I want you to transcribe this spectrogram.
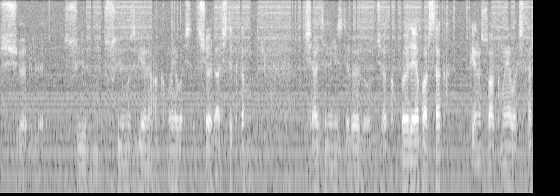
Şöyle suyum, suyumuz gene akmaya başladı. Şöyle açtık tamamdır. Şartelimiz de böyle olacak. Böyle yaparsak gene su akmaya başlar.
